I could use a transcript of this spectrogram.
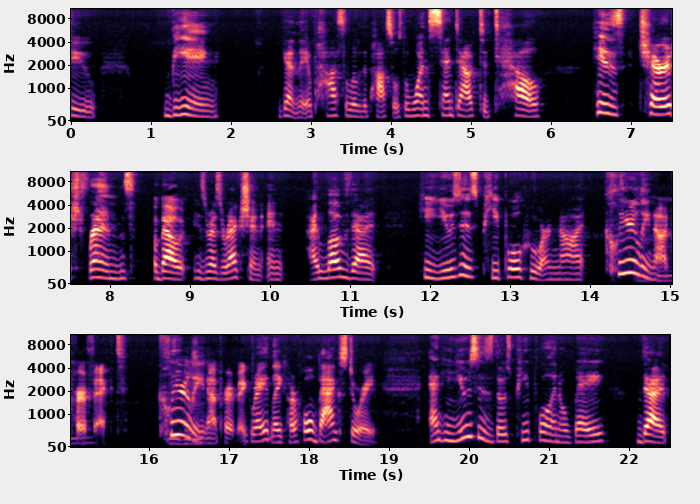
to being again the apostle of the apostles, the one sent out to tell his cherished friends about his resurrection. And I love that he uses people who are not clearly not mm-hmm. perfect, clearly mm-hmm. not perfect, right? Like her whole backstory. And he uses those people in a way that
